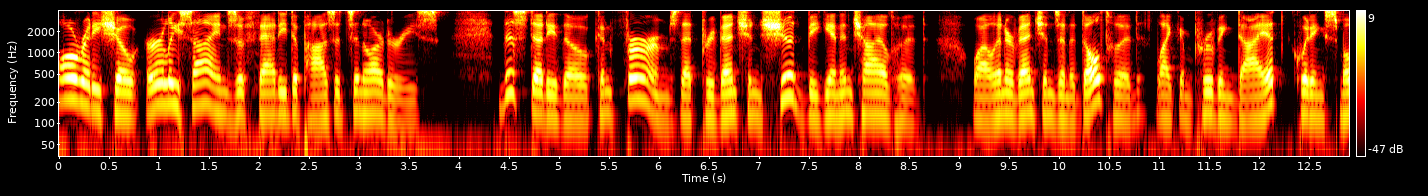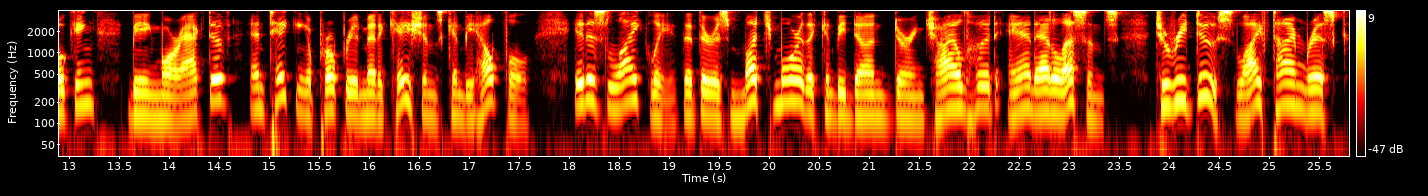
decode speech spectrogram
already show early signs of fatty deposits in arteries. This study, though, confirms that prevention should begin in childhood. While interventions in adulthood, like improving diet, quitting smoking, being more active, and taking appropriate medications, can be helpful, it is likely that there is much more that can be done during childhood and adolescence to reduce lifetime risk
